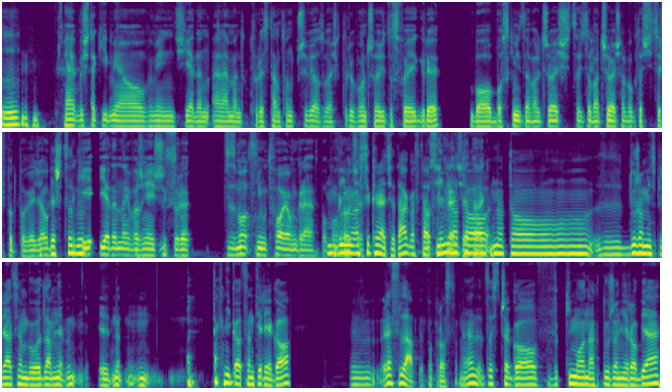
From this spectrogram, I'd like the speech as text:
Mhm. A jakbyś taki miał wymienić jeden element, który stamtąd przywiozłeś, który włączyłeś do swojej gry, bo, bo z kimś zawalczyłeś, coś zobaczyłeś, albo ktoś ci coś podpowiedział. Wiesz co, taki jeden najważniejszy, który wzmocnił twoją grę po Mówimy powrocie. o Sekrecie, tak? Ostatnim. O no, to, tak. no to dużą inspiracją było dla mnie no, technika od Santieriego. Wrestle po prostu, nie? Coś, czego w kimonach dużo nie robię.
